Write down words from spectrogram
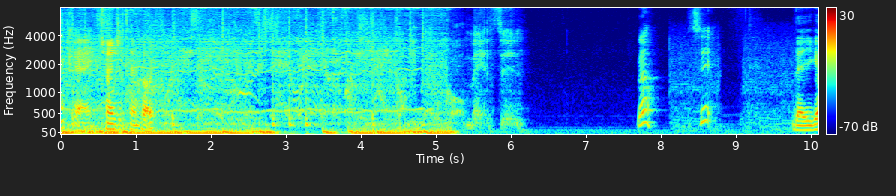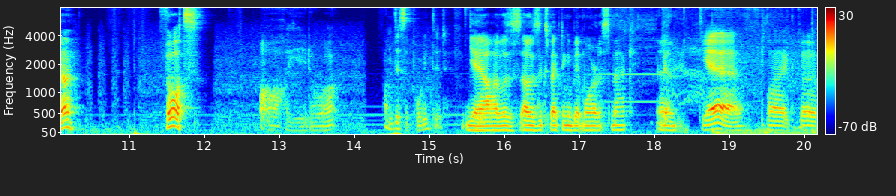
Okay. Change the tempo. That's it. There you go. Thoughts? Oh, you know what? I'm disappointed. Yeah, I was I was expecting a bit more of a smack. Um, Yeah, like the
